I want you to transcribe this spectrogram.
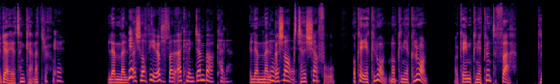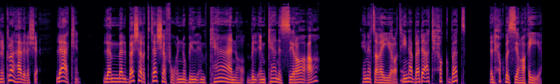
بداية كانت لحوم. أوكي. لما البشر في عصفه أكلك جنبها اكلها لما يا البشر. اكتشفوا أوكي يأكلون ممكن يأكلون أوكي ممكن يأكلون تفاح ممكن يأكلون هذه الأشياء. لكن لما البشر اكتشفوا إنه بالإمكان بالإمكان الزراعة هنا تغيرت. هنا بدأت حقبة الحقبة الزراعية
